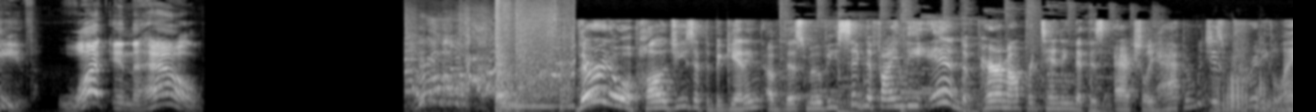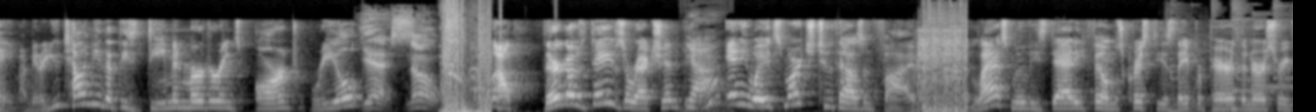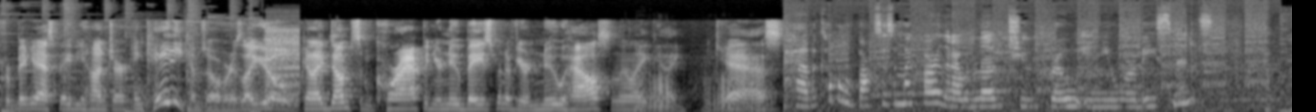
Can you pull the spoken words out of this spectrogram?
Dave, what in the hell? There are no apologies at the beginning of this movie, signifying the end of Paramount pretending that this actually happened, which is pretty lame. I mean, are you telling me that these demon murderings aren't real? Yes. No. Well, there goes Dave's erection. Yeah? Anyway, it's March 2005, and last movie's daddy films Kristi as they prepare the nursery for big ass baby Hunter, and Katie comes over and is like, Yo, can I dump some crap in your new basement of your new house? And they're like, uh-huh. I guess. I have a couple of boxes in my car that I would love to throw in your basement.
